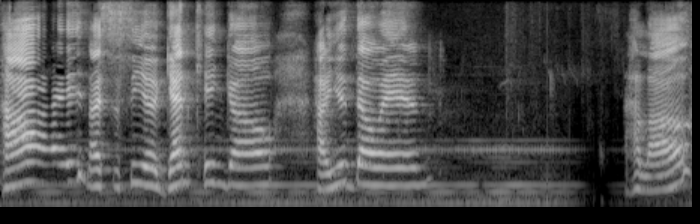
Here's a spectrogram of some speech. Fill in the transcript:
Hi, nice to see you again, Kingo. How you doing? Hello?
